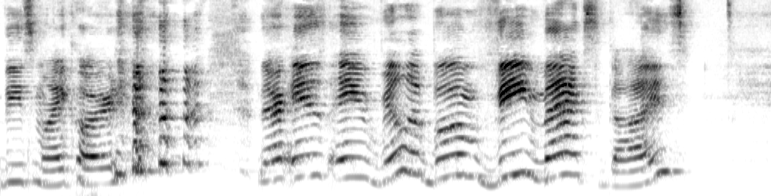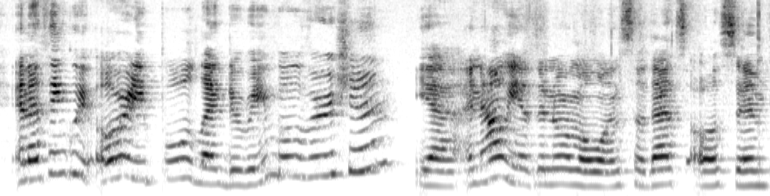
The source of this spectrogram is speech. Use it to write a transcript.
beats my card. there is a Rillaboom V Max, guys. And I think we already pulled like the rainbow version. Yeah, and now we have the normal one, so that's awesome.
